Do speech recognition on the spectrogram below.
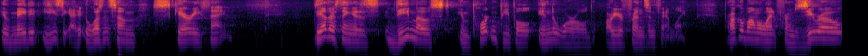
It made it easy. It wasn't some scary thing. The other thing is the most important people in the world are your friends and family. Barack Obama went from zero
